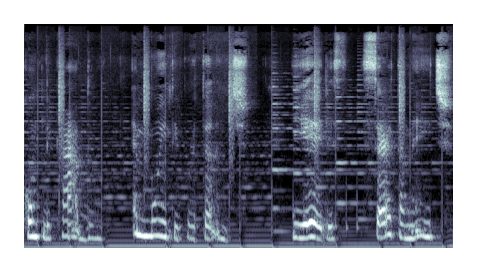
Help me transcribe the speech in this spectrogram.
complicado é muito importante e eles certamente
